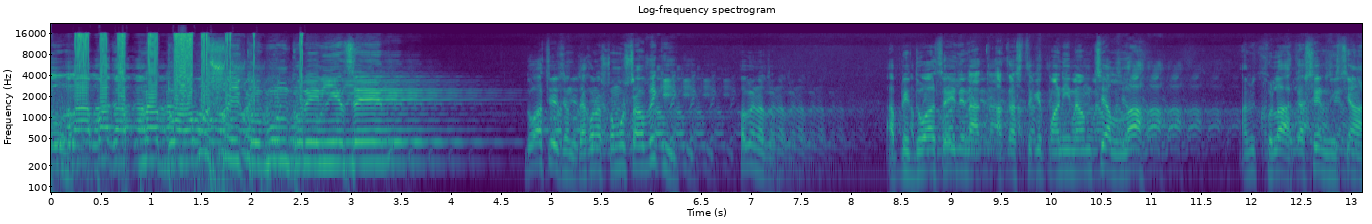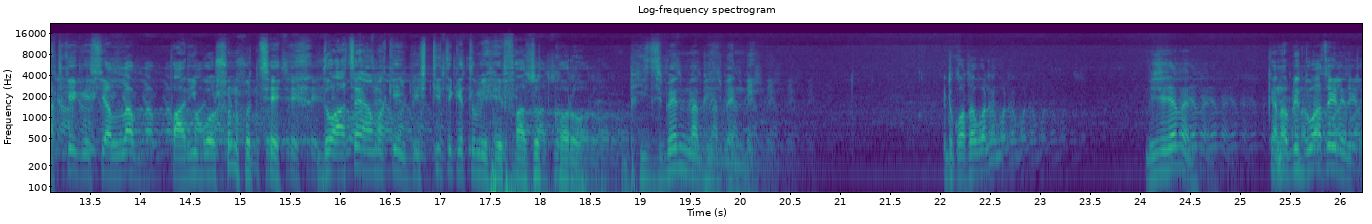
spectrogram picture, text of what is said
আল্লাহ আপনার দোয়া অবশ্যই করে নিয়েছেন। দোয়া চেয়েছেন তো, এখন আর সমস্যা হবে কি? আপনি দোয়া চাইলেন আকাশ থেকে পানি নামছে, আল্লাহ। আমি খোলা আকাশের নিচে আটকে গেছি, আল্লাহ পারি বর্ষণ হচ্ছে। দোয়া চাই আমাকে এই বৃষ্টি থেকে তুমি হেফাজত করো। ভিজবেন না ভিজবেন নি একটু কথা বলেন। ভিজে যাবেন? কেন, আপনি দোয়া চাইলেন তো?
